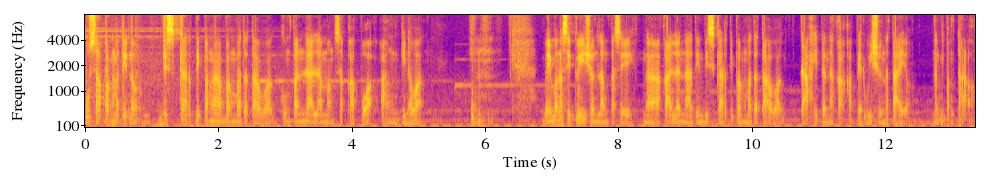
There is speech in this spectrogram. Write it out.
Usapang matino, diskarte pa nga bang matatawag kung panlalamang sa kapwa ang ginawa? May mga situation lang kasi na akala natin diskarte pang matatawag kahit na nakakaperwisyo na tayo ng ibang tao.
